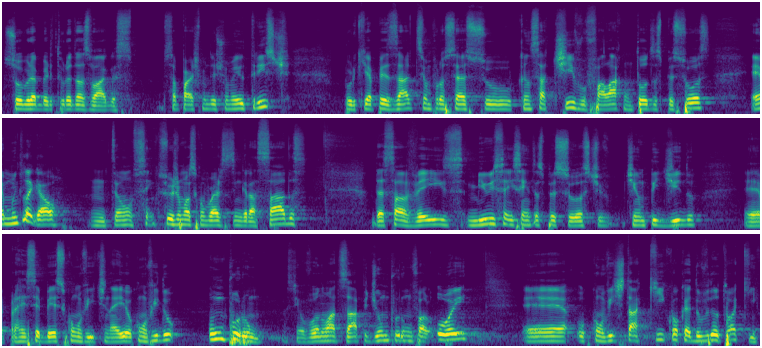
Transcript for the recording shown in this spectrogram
sobre a abertura das vagas. Essa parte me deixou meio triste, porque apesar de ser um processo cansativo falar com todas as pessoas, é muito legal. Então sempre surgem umas conversas engraçadas. Dessa vez, 1.600 pessoas tinham pedido é, para receber esse convite, né? E eu convido um por um. Assim, eu vou no WhatsApp de um por um falo: Oi, é, o convite está aqui, qualquer dúvida eu estou aqui.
